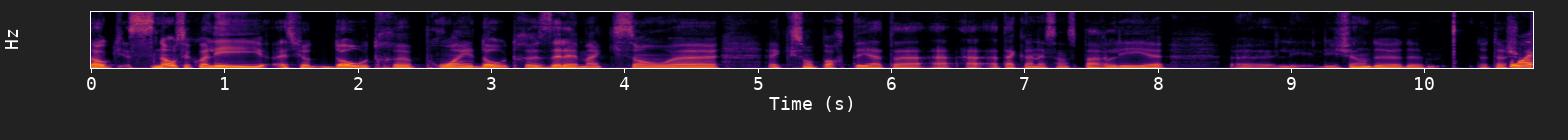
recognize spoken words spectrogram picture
Donc, sinon, c'est quoi les. Est-ce qu'il y a d'autres points, d'autres éléments qui sont, euh, qui sont portés à ta, à ta connaissance par les euh, les, gens de, de, Oui,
